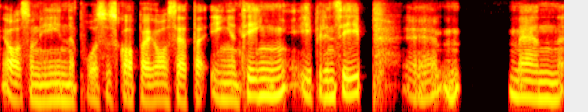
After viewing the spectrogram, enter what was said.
ja, som ni är inne på så skapar jag sätta ingenting i princip. Men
